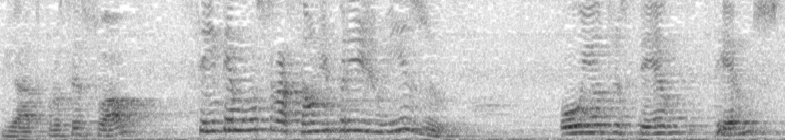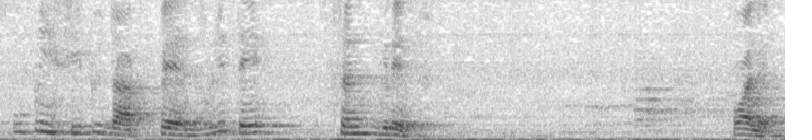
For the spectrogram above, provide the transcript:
de ato processual sem demonstração de prejuízo, ou em outros termos, o princípio da pénalité sans greve. Olha,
